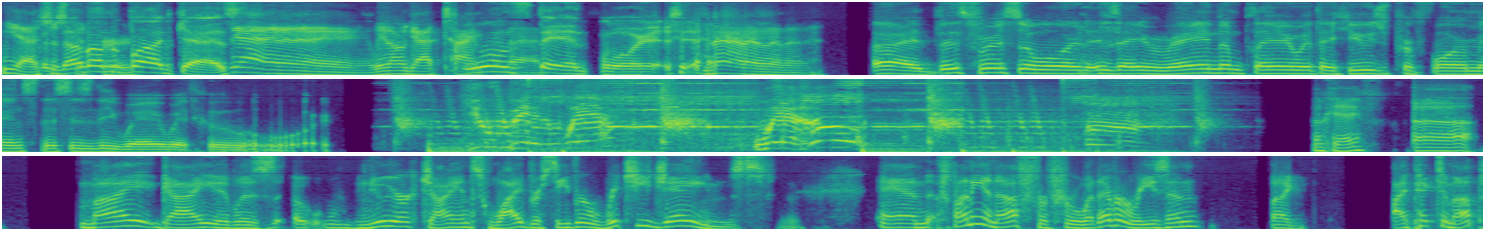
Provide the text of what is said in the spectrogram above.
Yeah, it's But just not on for- the podcast. Yeah, no, no, no, we don't got time. we won't stand for it. No, no, no, no. All right, this first award is a random player with a huge performance. This is the Where with Who award. You've been where? Where who? Okay. Uh, my guy, it was uh, New York Giants wide receiver Richie James. And funny enough, for, for whatever reason, like I picked him up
